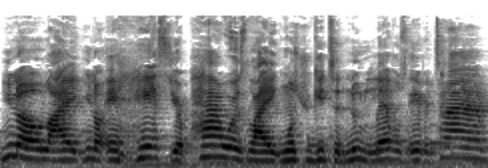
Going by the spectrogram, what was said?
you know like you know enhance your powers like once you get to new levels every time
